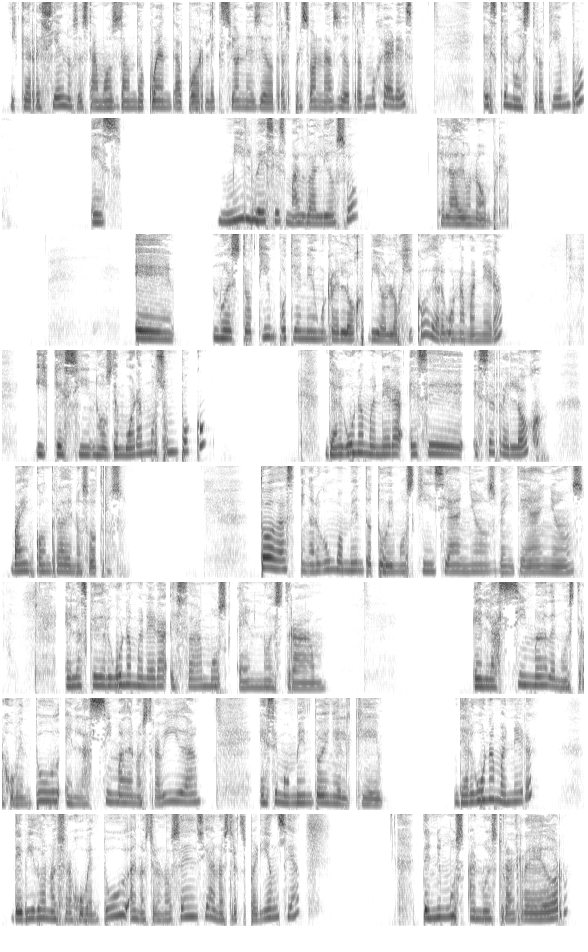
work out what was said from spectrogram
y que recién nos estamos dando cuenta por lecciones de otras personas, de otras mujeres, es que nuestro tiempo es mil veces más valioso que la de un hombre. Eh, nuestro tiempo tiene un reloj biológico de alguna manera y que si nos demoramos un poco, de alguna manera ese, ese reloj va en contra de nosotros. Todas en algún momento tuvimos 15 años, 20 años, en las que de alguna manera estábamos en nuestra en la cima de nuestra juventud, en la cima de nuestra vida, ese momento en el que de alguna manera, debido a nuestra juventud, a nuestra inocencia, a nuestra experiencia, tenemos a nuestro alrededor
